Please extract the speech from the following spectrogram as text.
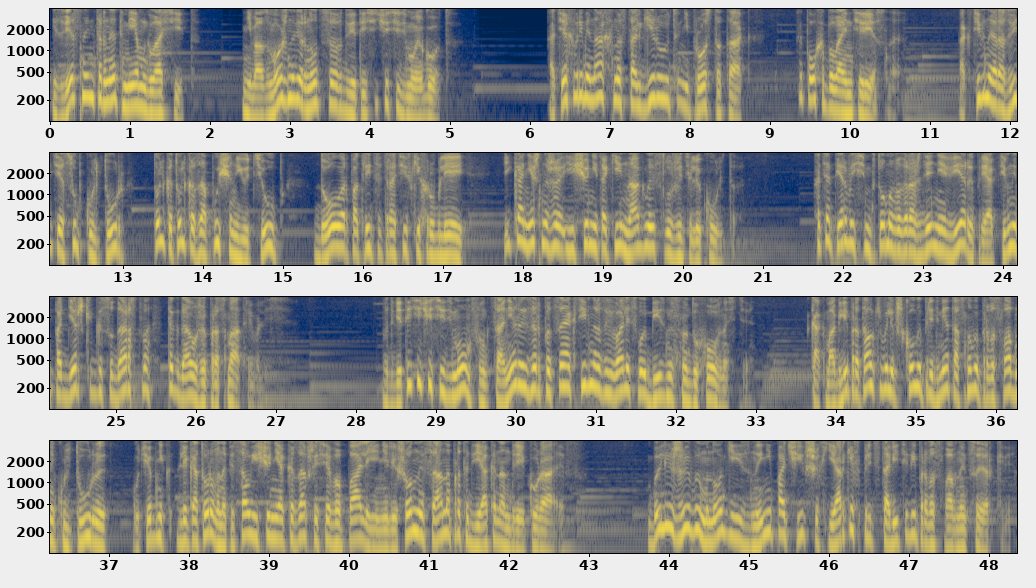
Известный интернет-мем гласит «Невозможно вернуться в 2007 год». О тех временах ностальгируют не просто так. Эпоха была интересная. Активное развитие субкультур, только-только запущен YouTube, доллар по 30 российских рублей и, конечно же, еще не такие наглые служители культа. Хотя первые симптомы возрождения веры при активной поддержке государства тогда уже просматривались. В 2007-м функционеры из РПЦ активно развивали свой бизнес на духовности. Как могли, проталкивали в школы предмет основы православной культуры, учебник для которого написал еще не оказавшийся в опале и не лишенный сана протодиакон Андрей Кураев. Были живы многие из ныне почивших ярких представителей православной церкви.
